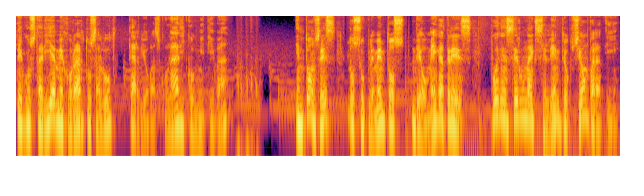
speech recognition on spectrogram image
¿Te gustaría mejorar tu salud cardiovascular y cognitiva? Entonces, los suplementos de omega 3 pueden ser una excelente opción para ti.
